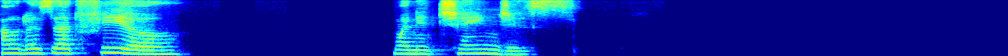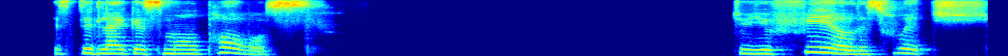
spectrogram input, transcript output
How does that feel? When it changes? Is it like a small pause? Do you feel the switch?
